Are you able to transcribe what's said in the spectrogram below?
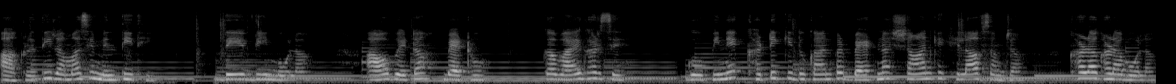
आकृति रमा से मिलती थी। देवदीन बोला, आओ बेटा, बैठो। कब आए घर से? गोपी ने खटिक की दुकान पर बैठना शान के खिलाफ समझा। खड़ा खड़ा बोला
